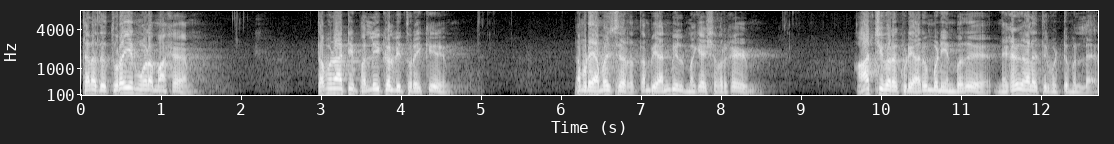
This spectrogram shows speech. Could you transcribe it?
தனது துறையின் மூலமாக தமிழ்நாட்டின் பள்ளிக்கல்வித்துறைக்கு நம்முடைய அமைச்சர் தம்பி அன்பில் மகேஷ் அவர்கள் ஆட்சி வரக்கூடிய அரும்பணி என்பது நிகழ்காலத்தில் மட்டுமல்ல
